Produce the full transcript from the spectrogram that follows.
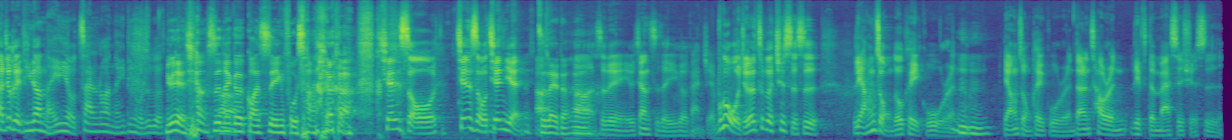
他就可以听到哪一天有战乱，哪一天有这个，有点像是那个观世音菩萨 牵手、牵手、牵眼之类的啊，之类有这样子的一个感觉。不过我觉得这个确实是两种都可以鼓舞人，嗯嗯，两种可以鼓舞人。当然，超人 lift the message 也是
